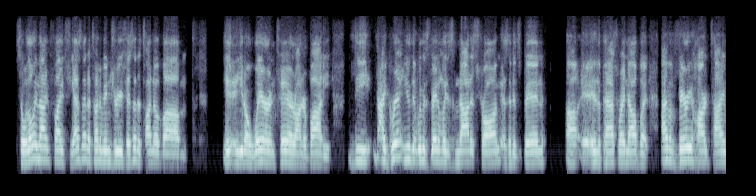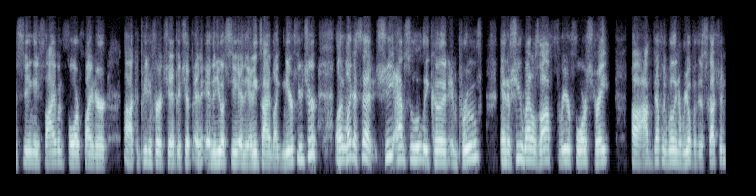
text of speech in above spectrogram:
So with only nine fights, she hasn't had a ton of injuries. She has had a ton of, um, you know, wear and tear on her body. The I grant you that women's bantamweight is not as strong as it has been uh, in the past right now, but I have a very hard time seeing a five and four fighter uh, competing for a championship in, in, the UFC in the anytime like near future. Like, like I said, she absolutely could improve, and if she rattles off three or four straight, uh, I'm definitely willing to reopen the discussion.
